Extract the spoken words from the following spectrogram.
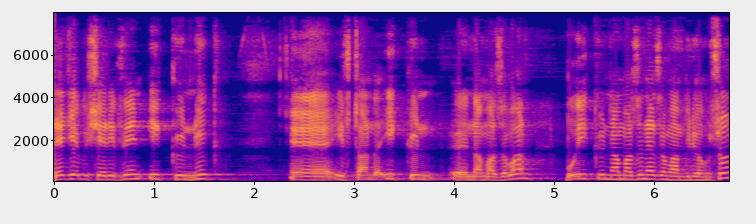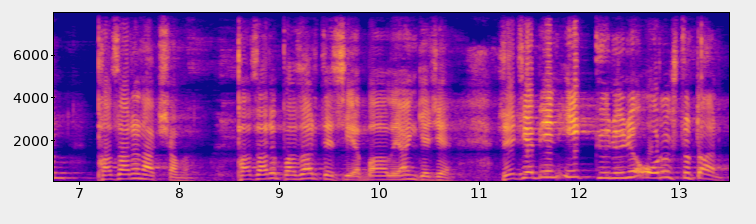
Recep-i Şerif'in ilk günlük e, iftarda ilk gün e, namazı var. Bu ilk gün namazı ne zaman biliyor musun? Pazarın akşamı. Pazarı pazartesiye bağlayan gece. Recep'in ilk gününü oruç tutan,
